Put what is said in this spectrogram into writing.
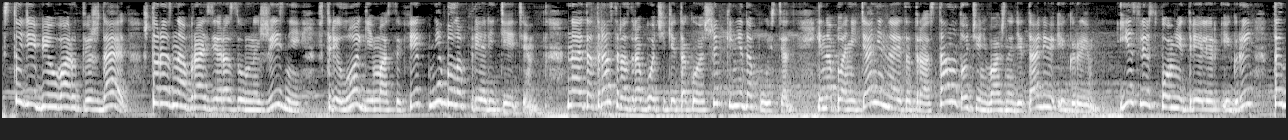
Студия BioWare утверждает, что разнообразие разумных жизней в трилогии Mass Effect не было в приоритете. На этот раз разработчики такой ошибки не допустят. Инопланетяне на этот раз станут очень важной деталью игры. Если вспомнить трейлер игры, тогда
